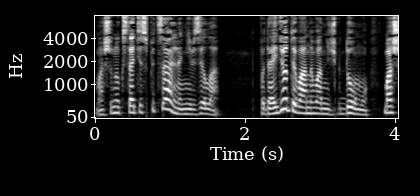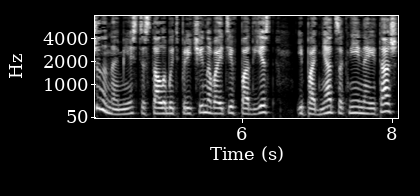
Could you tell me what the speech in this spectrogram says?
Машину, кстати, специально не взяла. Подойдет Иван Иванович к дому, машина на месте, стала быть, причина войти в подъезд и подняться к ней на этаж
